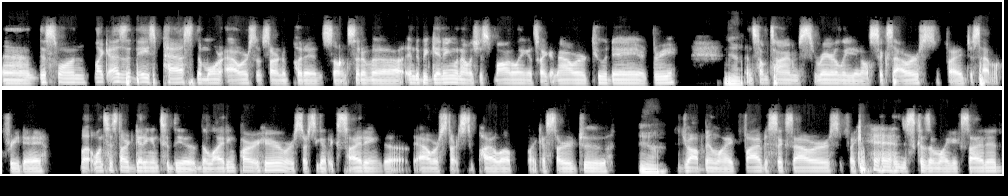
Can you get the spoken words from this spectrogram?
And this one, like as the days pass, the more hours I'm starting to put in. So instead of uh, in the beginning when I was just modeling, it's like an hour, two a day, or three, Yeah. and sometimes rarely, you know, six hours if I just have a free day. But once I start getting into the the lighting part here, where it starts to get exciting, the, the hour starts to pile up. Like I started to Yeah. drop in like five to six hours if I can, just because I'm like excited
